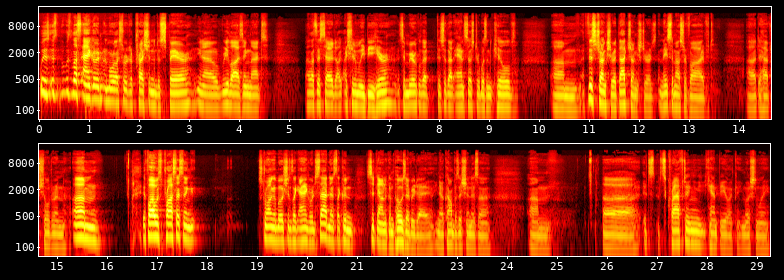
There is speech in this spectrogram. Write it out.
Well, it was, it was less anger and more like sort of depression and despair. You know, realizing that, uh, as I said, I, I shouldn't really be here. It's a miracle that this or that ancestor wasn't killed um, at this juncture, at that juncture, and they somehow survived uh, to have children. Um, if I was processing strong emotions like anger and sadness, I couldn't sit down and compose every day. You know, composition is a um, uh, it's it's crafting. You can't be like emotionally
